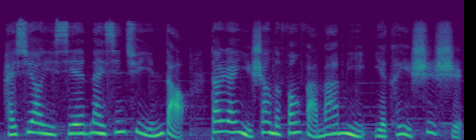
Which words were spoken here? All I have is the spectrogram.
还需要一些耐心去引导。当然，以上的方法妈咪也可以试试。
